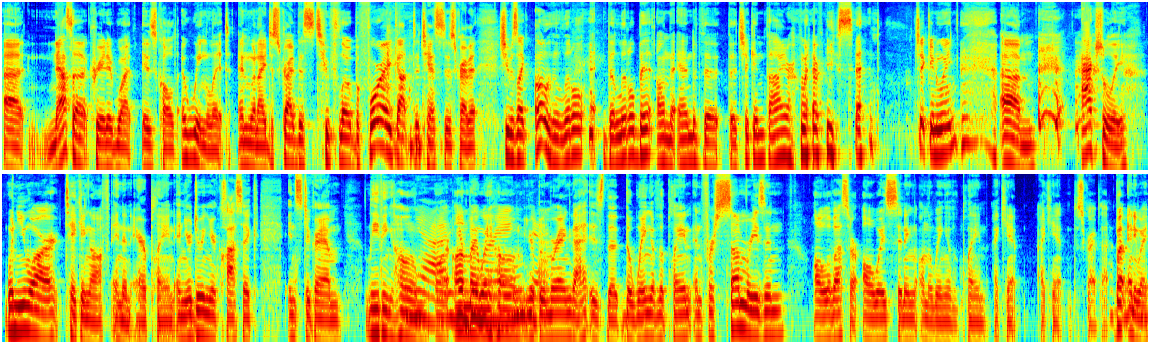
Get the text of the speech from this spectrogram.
uh, NASA created what is called a winglet, and when I described this to Flo before I got the chance to describe it, she was like, "Oh, the little the little bit on the end of the the chicken thigh or whatever you said, chicken wing." Um, actually, when you are taking off in an airplane and you're doing your classic Instagram leaving home Yeah, or on my way home, your yeah. boomerang, that is the the wing of the plane, and for some reason, all of us are always sitting on the wing of the plane. I can't I can't describe that, but anyway,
